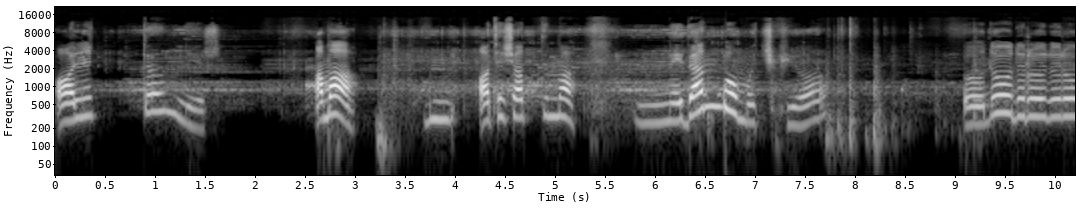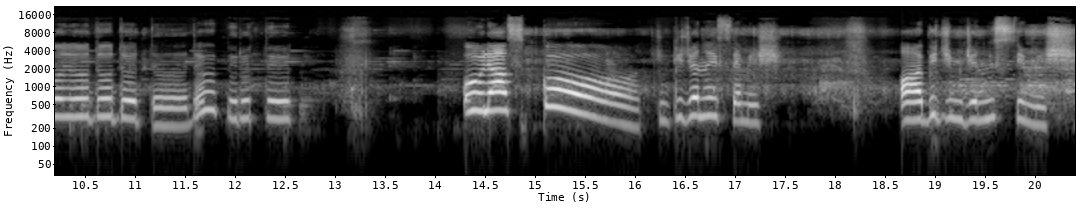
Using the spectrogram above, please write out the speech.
alettendir. Ama ateş attığında neden bomba çıkıyor? Olasko. Çünkü canı istemiş. Abicim canı istemiş.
